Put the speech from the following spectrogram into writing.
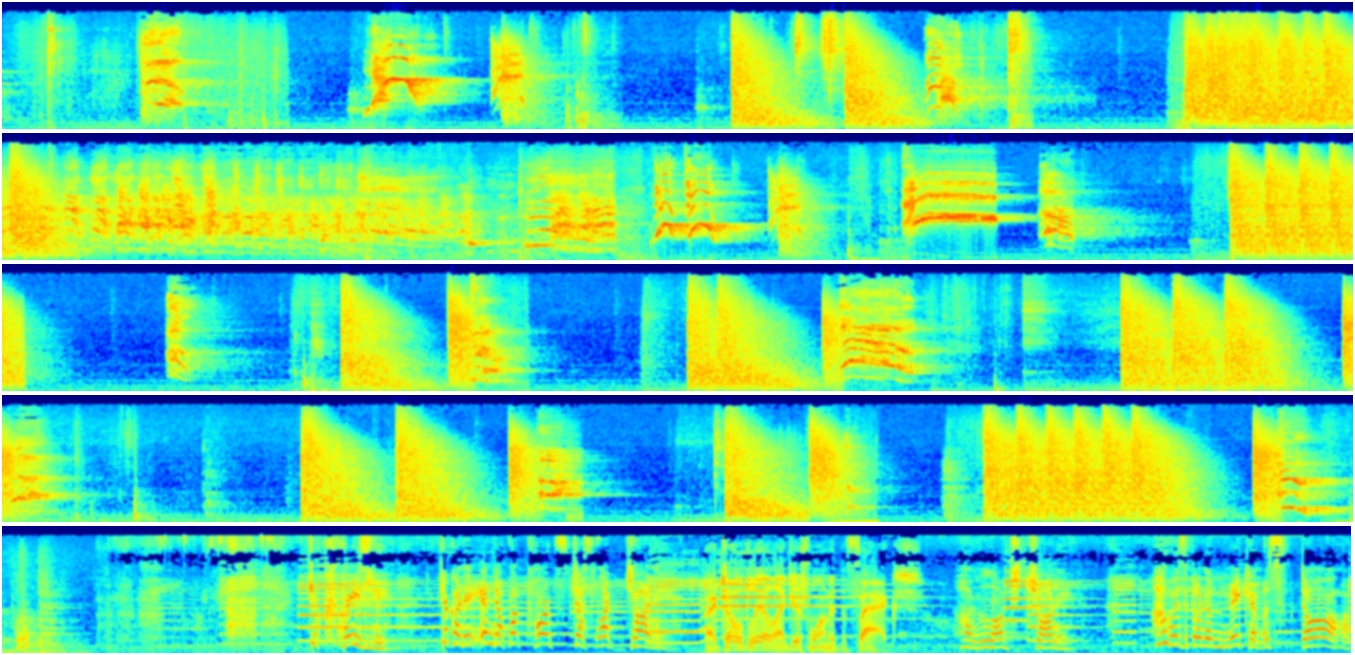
You're gonna end up a corpse just like Johnny. I told Lil I just wanted the facts. I loved Johnny. I was gonna make him a star.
